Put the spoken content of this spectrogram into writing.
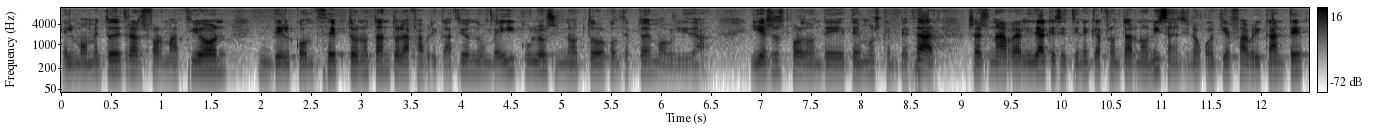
el, momento de transformación del concepto, no tanto la fabricación de un vehículo, sino todo el concepto de movilidad y eso es por donde tenemos que empezar. O sea, es una realidad que se tiene que afrontar no Nissan, sino cualquier fabricante.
